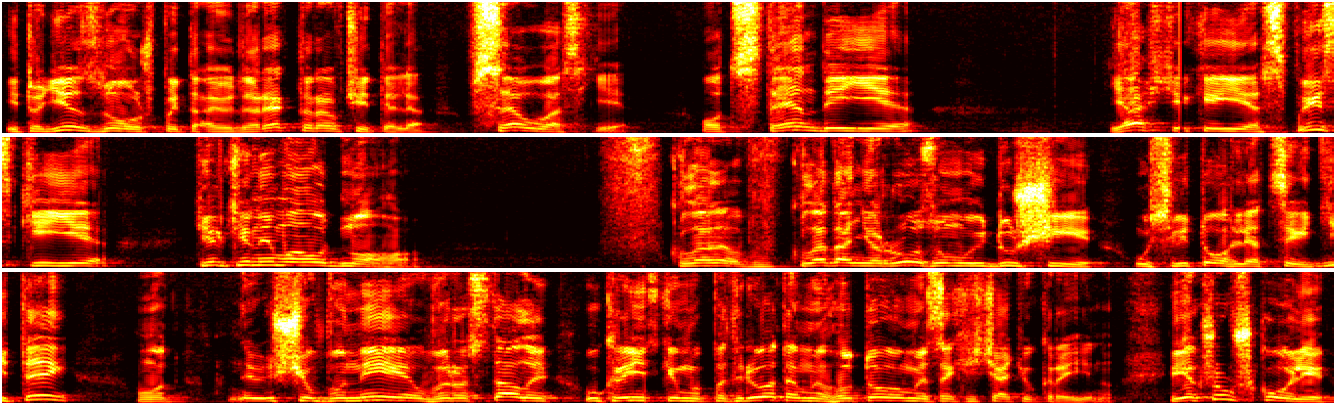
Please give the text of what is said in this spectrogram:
І тоді знову ж питаю директора, вчителя: все у вас є. От стенди є, ящики є, списки є, тільки нема одного. Вкладання розуму і душі у світогляд цих дітей, от, щоб вони виростали українськими патріотами, готовими захищати Україну. І якщо в школі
